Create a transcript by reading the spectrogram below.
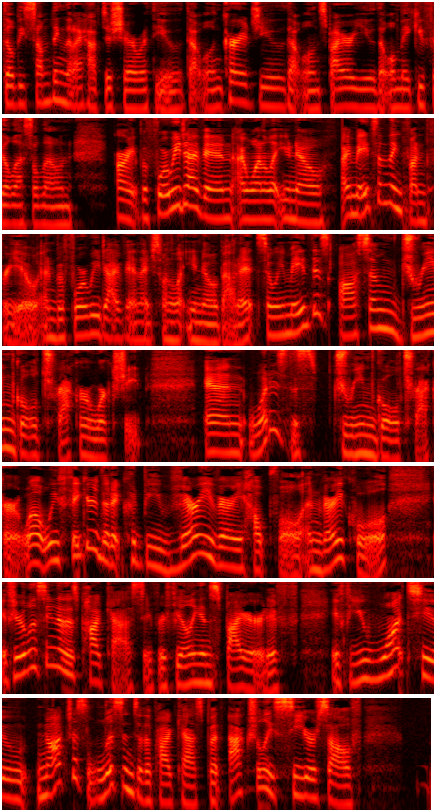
there'll be something that I have to share with you that will encourage you, that will inspire you, that will make you feel less alone. All right, before we dive in, I want to let you know I made something fun for you. And before we dive in, I just want to let you know about it. So we made this awesome dream goal tracker worksheet. And what is this dream goal tracker? Well, we figured that it could be very, very helpful and very cool. If you're listening to this podcast, if you're feeling inspired, if if you want to not just listen to the podcast, but actually see yourself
